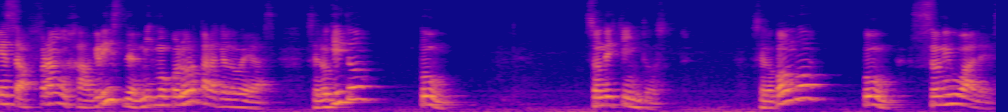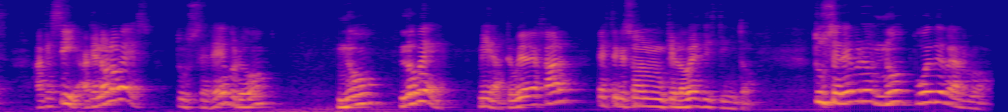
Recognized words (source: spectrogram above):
esa franja gris del mismo color para que lo veas. Se lo quito, ¡pum! Son distintos. Se lo pongo, ¡pum! Son iguales. ¿A que sí? ¿A que no lo ves? Tu cerebro no lo ve. Mira, te voy a dejar este que, son, que lo ves distinto. Tu cerebro no puede verlo,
